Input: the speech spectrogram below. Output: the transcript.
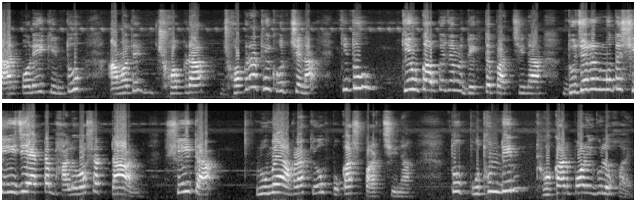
তারপরেই কিন্তু আমাদের ঝগড়া ঝগড়া ঠিক হচ্ছে না, কিন্তু কেউ কাউকে যেন দেখতে পাচ্ছি না। দুজনের মধ্যে সেই যে একটা ভালোবাসার টান, সেইটা রুমে আমরা কেউ প্রকাশ পাচ্ছি না। তো প্রথম দিন ঢোকার পর এগুলো হয়।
